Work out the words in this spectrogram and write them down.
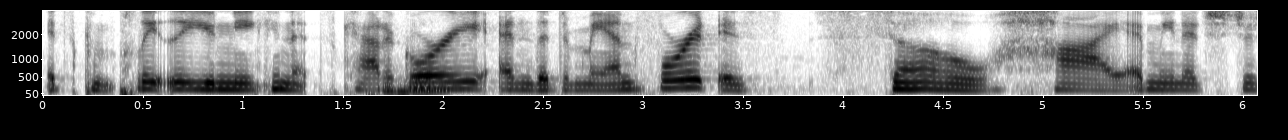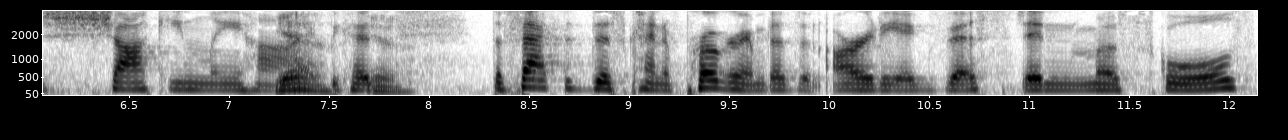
It's completely unique in its category, Mm-hmm. and the demand for it is so high. I mean, it's just shockingly high Yeah, because yeah. the fact that this kind of program doesn't already exist in most schools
